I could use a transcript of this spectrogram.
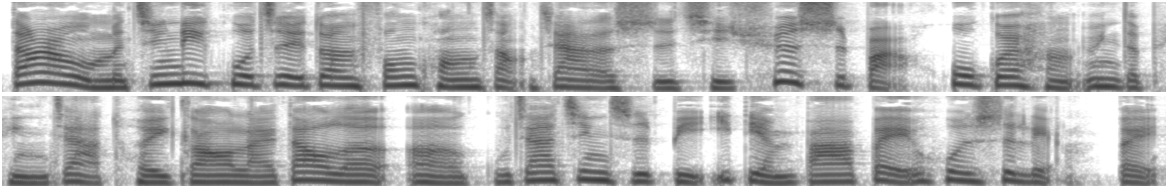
当然，我们经历过这一段疯狂涨价的时期，确实把货柜航运的评价推高，来到了呃股价净值比一点八倍或者是两倍。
